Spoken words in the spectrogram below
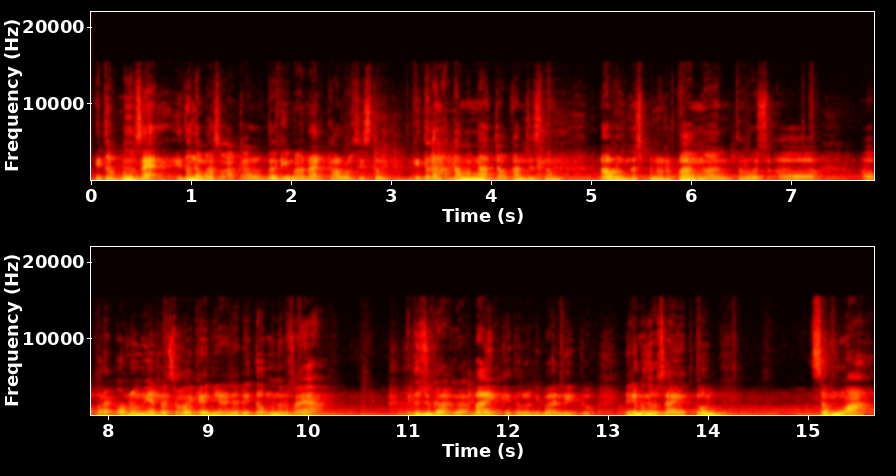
itu menurut saya itu nggak masuk akal. Bagaimana kalau sistem itu kan akan mengacaukan sistem lalu lintas penerbangan terus eh, eh, perekonomian dan sebagainya. Jadi itu menurut saya itu juga nggak baik gitu loh di Bali itu. Jadi menurut saya itu semua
